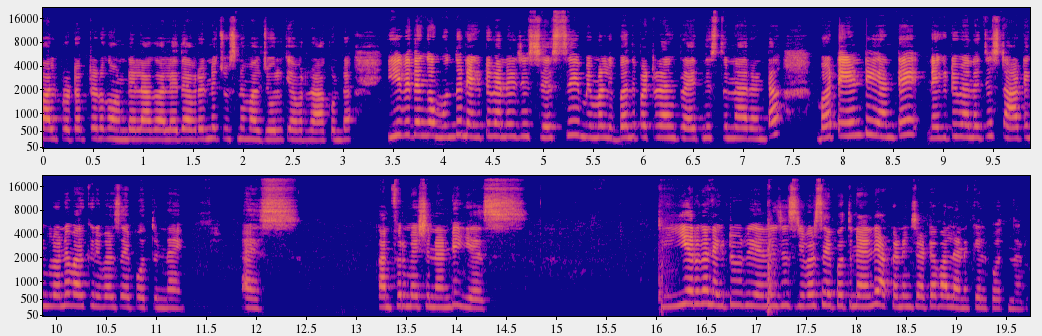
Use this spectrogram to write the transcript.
వాళ్ళు ప్రొటెక్టెడ్గా ఉండేలాగా లేదా ఎవరైనా చూసినా వాళ్ళ జోలికి ఎవరు రాకుండా ఈ విధంగా ముందు నెగిటివ్ ఎనర్జీస్ చేసి మిమ్మల్ని ఇబ్బంది పెట్టడానికి ప్రయత్నిస్తున్నారంట. బట్ ఏంటి అంటే నెగిటివ్ ఎనర్జీ స్టార్టింగ్లోనే వాళ్ళకి రివర్స్ అయిపోతున్నాయి. ఎస్ కన్ఫర్మేషన్ అండి ఎస్ క్లియర్గా నెగిటివ్ ఎనర్జీస్ రివర్స్ అయిపోతున్నాయండి. అక్కడి నుంచి అంటే వాళ్ళు వెనక్కి వెళ్ళిపోతున్నారు.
